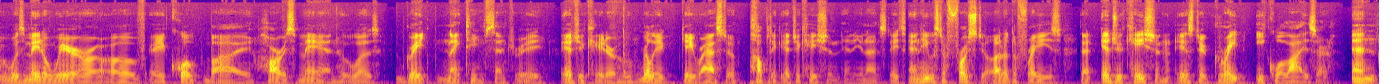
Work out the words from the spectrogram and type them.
was made aware of a quote by Horace Mann, who was a great 19th century educator who really gave rise to public education in the United States. And he was the first to utter the phrase that education is the great equalizer. And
